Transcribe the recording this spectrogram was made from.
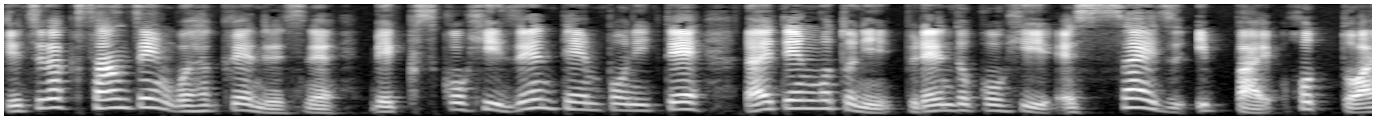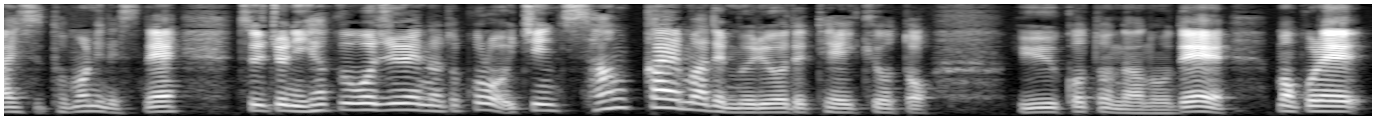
月額3500円でですね、ベックスコーヒー全店舗にて、来店ごとにブレンドコーヒーサイズ1杯、ホットアイスともにですね、通常250円のところを1日3回まで無料で提供ということなので、まあこれ、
